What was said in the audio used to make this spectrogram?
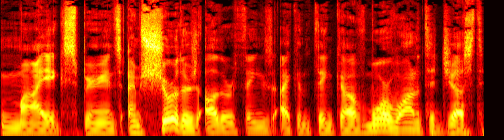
my experience. I'm sure there's other things I can think of. More wanted to just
